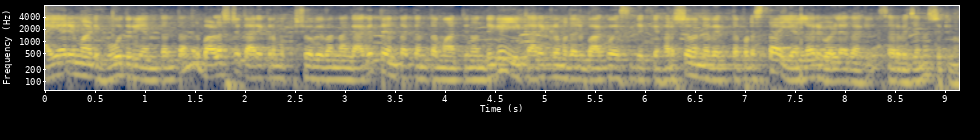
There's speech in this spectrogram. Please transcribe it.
ಆಯಾರಿ ಮಾಡಿ ಹೋದ್ರಿ ಅಂತಂತಂದ್ರೆ ಭಾಳಷ್ಟು ಕಾರ್ಯಕ್ರಮಕ್ಕೆ ಶೋಭೆ ಬಂದಂಗೆ ಆಗುತ್ತೆ ಅಂತಕ್ಕಂಥ ಮಾತಿನೊಂದಿಗೆ ಈ ಕಾರ್ಯಕ್ರಮದಲ್ಲಿ ಭಾಗವಹಿಸಿದ್ದಕ್ಕೆ ಹರ್ಷವನ್ನು ವ್ಯಕ್ತಪಡಿಸ್ತಾ ಎಲ್ಲರಿಗೂ ಒಳ್ಳೆಯದಾಗಲಿ. ಸರ್ವೇ ಜನ ಸುಖಿನ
